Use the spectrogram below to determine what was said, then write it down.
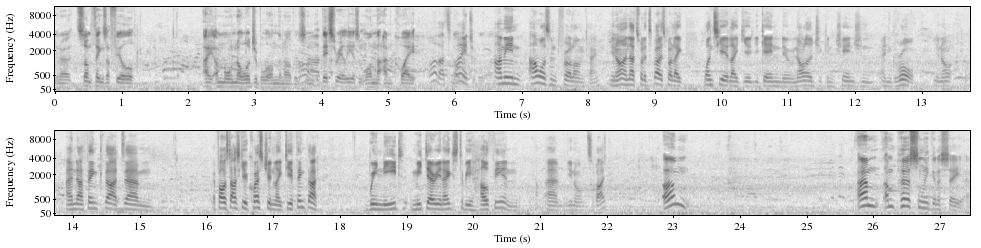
you know, some things I feel I, I'm more knowledgeable on than others, Oh, and this really isn't one that I'm quite. Oh, that's fine. knowledgeable on. I mean, I wasn't for a long time, you know, and that's what it's about. It's about like once you like you, you gain new knowledge, you can change and, and grow, you know. And I think that um, if I was to ask you a question, like, do you think that we need meat, dairy, and eggs to be healthy and um, you know survive? Um, I'm I'm personally gonna say yeah.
